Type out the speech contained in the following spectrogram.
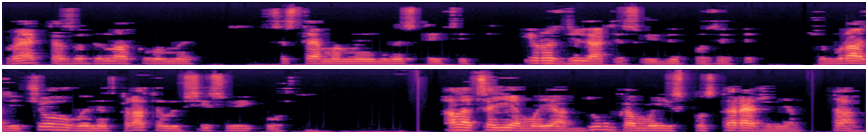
проекти з одинаковими системами інвестицій і розділяйте свої депозити, щоб в разі чого ви не втратили всі свої кошти. Але це є моя думка, мої спостереження та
